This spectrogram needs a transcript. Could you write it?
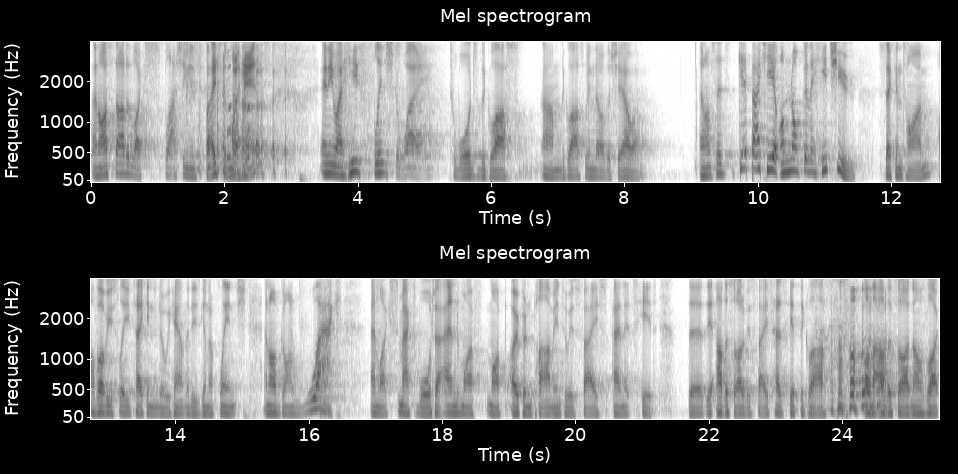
And I started like splashing his face with my hands. Anyway, he's flinched away towards the glass, um, the glass window of the shower. And I've said, get back here. I'm not going to hit you. Second time, I've obviously taken into account that he's going to flinch. And I've gone whack and like smacked water and my, my open palm into his face. And it's hit. The, the other side of his face has hit the glass on the other side. And I was like,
